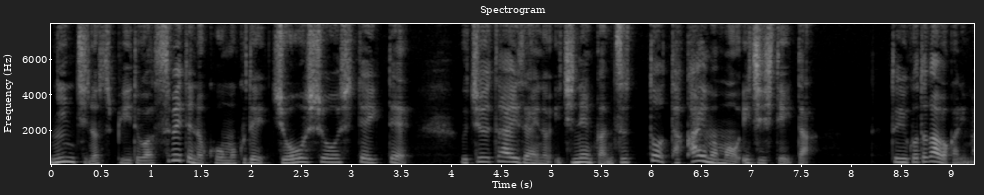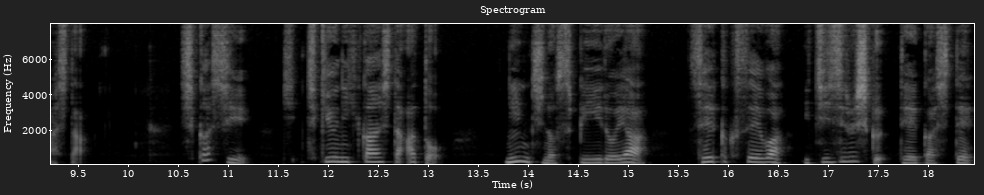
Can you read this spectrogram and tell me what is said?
認知のスピードはすべての項目で上昇していて、宇宙滞在の1年間ずっと高いままを維持していたということが分かりました。しかし、地球に帰還した後、認知のスピードや正確性は著しく低下して、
